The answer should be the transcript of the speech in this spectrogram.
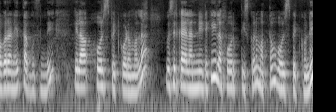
ఒగరు అనేది తగ్గుతుంది. ఇలా హోల్స్ పెట్టుకోవడం వల్ల ఉసిరికాయలన్నిటికీ ఇలా ఫోర్క్ తీసుకొని మొత్తం హోల్స్ పెట్టుకోండి.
